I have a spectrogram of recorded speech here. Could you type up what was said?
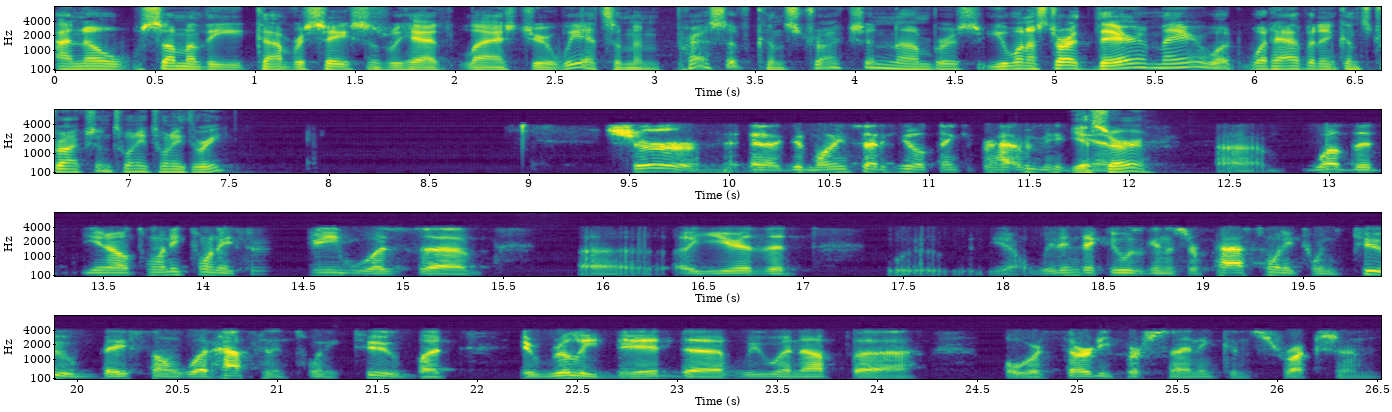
I know some of the conversations we had last year. We had some impressive construction numbers. You want to start there, Mayor? What what happened in construction 2023? Sure. Uh, good morning, Sergio. Thank you for having me. Again. Yes, sir. Uh, well, the you know 2023 was uh, uh, a year that you know we didn't think it was going to surpass 2022 based on what happened in 22, but it really did. Uh, we went up uh, over 30 percent in construction.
